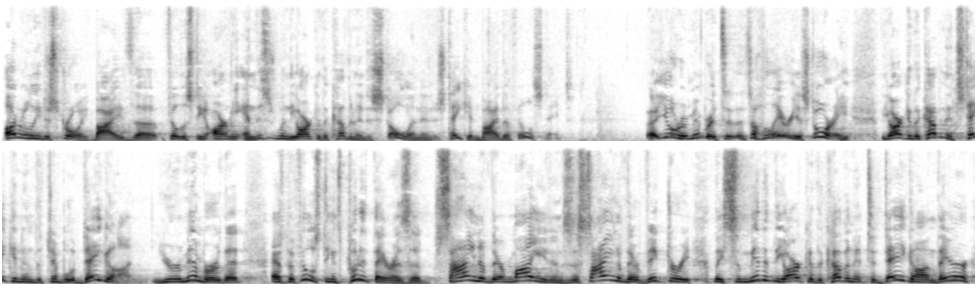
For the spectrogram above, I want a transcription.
Utterly destroyed by the Philistine army, and this is when the Ark of the Covenant is stolen and it's taken by the Philistines. Uh, you'll remember it's a, it's a hilarious story. The Ark of the Covenant is taken in the temple of Dagon. You remember that as the Philistines put it there as a sign of their might and as a sign of their victory, they submitted the Ark of the Covenant to Dagon, their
